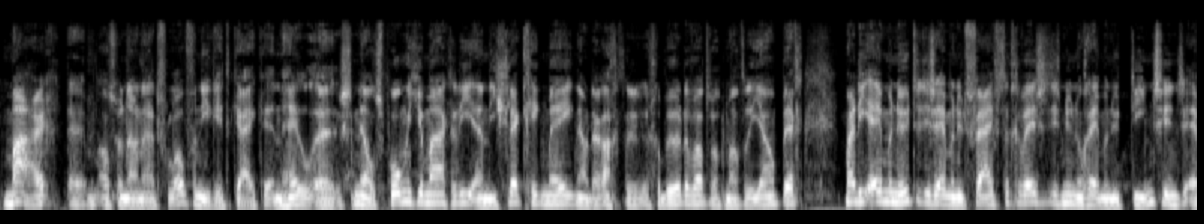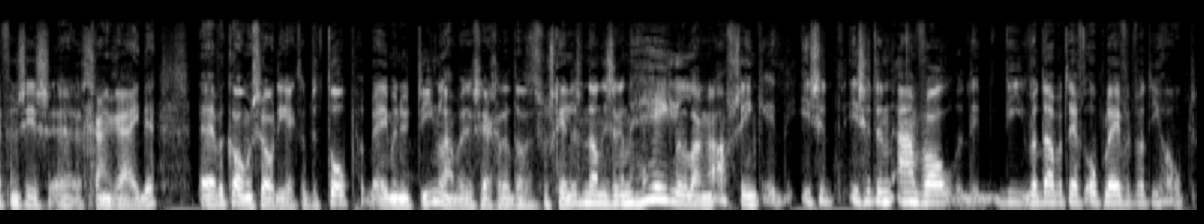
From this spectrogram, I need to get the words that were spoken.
Maar, eh, als we nou naar het verloop van die rit kijken... een heel eh, snel sprongetje maakte hij en die slek ging mee. Nou, daarachter gebeurde wat, wat materiaalpech. Maar die 1 minuut, het is 1 minuut 50 geweest. Het is nu nog 1 minuut 10 sinds Evans is uh, gaan rijden. we komen zo direct op de top, bij 1 minuut 10. Laten we zeggen dat dat het verschil is. En dan is er een hele lange afzink. Is het, is het een aanval die wat dat betreft oplevert wat hij hoopt?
